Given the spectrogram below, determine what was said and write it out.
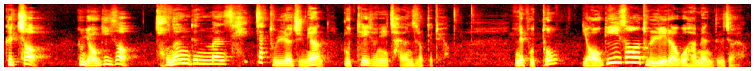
그쵸? 그럼 여기서 전완근만 살짝 돌려주면 로테이션이 자연스럽게 돼요. 근데 보통 여기서 돌리려고 하면 늦어요.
